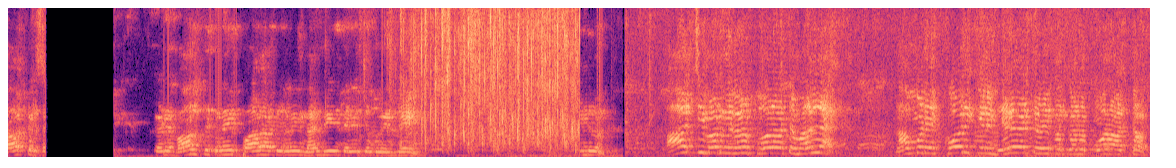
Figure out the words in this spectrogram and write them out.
டாக்டர் என்னுடைய வாழ்த்துக்களை பாராட்டுகளை நன்றியை தெரிவித்துக் கொள்கின்றேன். ஆட்சி மாறுவதற்கான போராட்டம் அல்ல நம்முடைய கோரிக்கையை நிறைவேற்ற வைப்பதற்கான போராட்டம்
